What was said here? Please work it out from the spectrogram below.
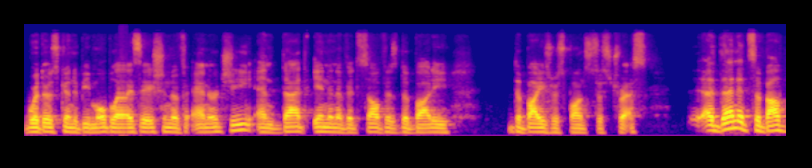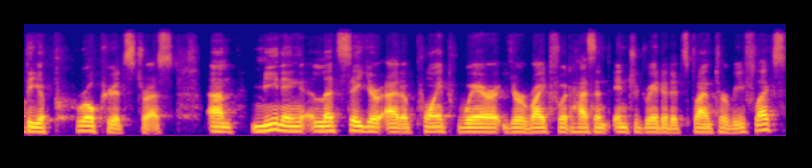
where there's going to be mobilization of energy, and that in and of itself is the body, the body's response to stress. And then it's about the appropriate stress, um, meaning, let's say you're at a point where your right foot hasn't integrated its plantar reflex,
